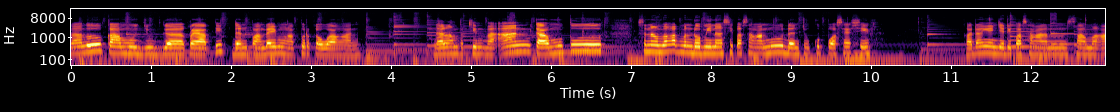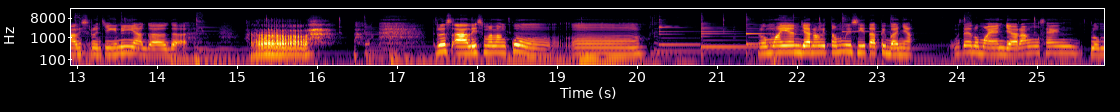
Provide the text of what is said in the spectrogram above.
Lalu kamu juga kreatif dan pandai mengatur keuangan. Dalam percintaan, kamu tuh senang banget mendominasi pasanganmu dan cukup posesif. Kadang yang jadi pasangan sama alis runcing ini agak-agak Terus alis melengkung, hmm, lumayan jarang ditemui sih, tapi banyak. Maksudnya lumayan jarang saya belum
